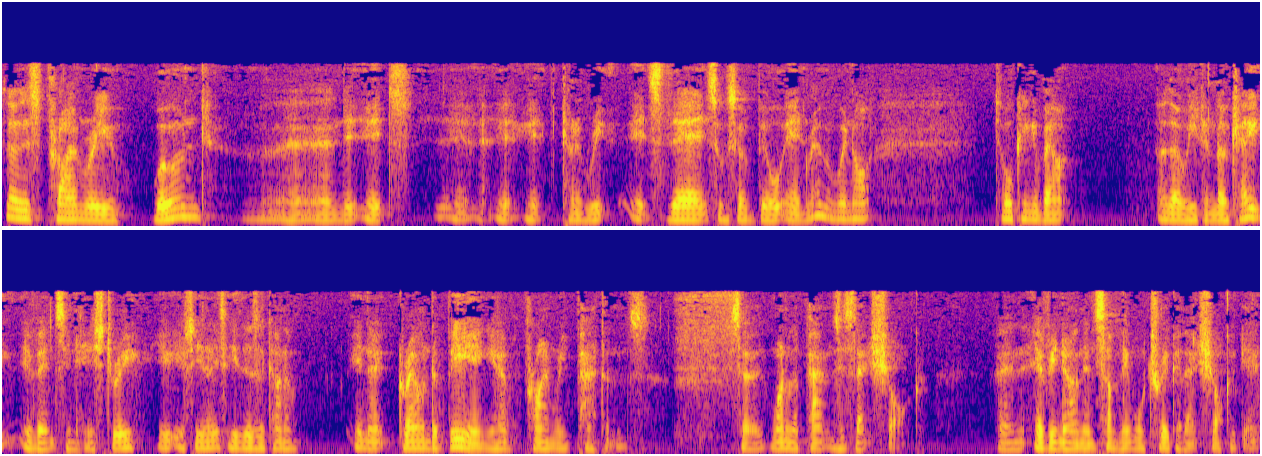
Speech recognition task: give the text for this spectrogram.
So this primary wound, uh, and it, it's it, it, kind of re, it's there. It's also built in. Remember, we're not talking about. Although we can locate events in history, you, you see, you see there's a kind of in that ground of being, you have primary patterns. So one of the patterns is that shock, and every now and then something will trigger that shock again.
